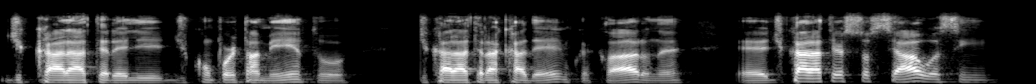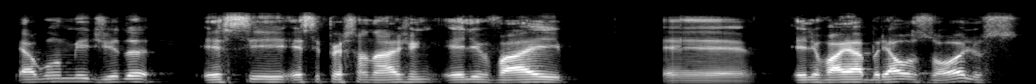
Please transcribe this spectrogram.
de caráter ele, de comportamento, de caráter acadêmico, é claro, né? É, de caráter social, assim, em alguma medida esse esse personagem ele vai é, ele vai abrir os olhos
